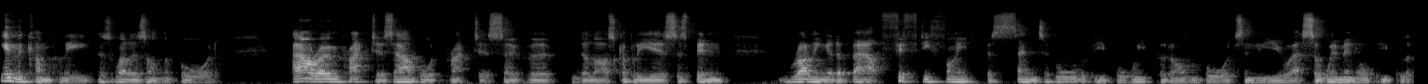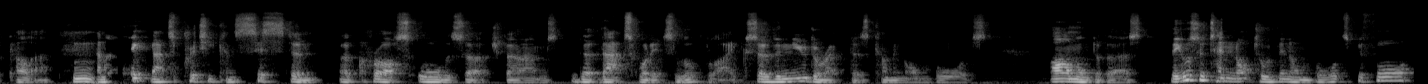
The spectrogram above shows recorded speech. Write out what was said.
in the company as well as on the board. Our own practice, our board practice over the last couple of years has been running at about 55% of all the people we put on boards in the US are women or people of color. Mm. And I think that's pretty consistent across all the search firms that that's what it's looked like. So the new directors coming on boards are more diverse. They also tend not to have been on boards before.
